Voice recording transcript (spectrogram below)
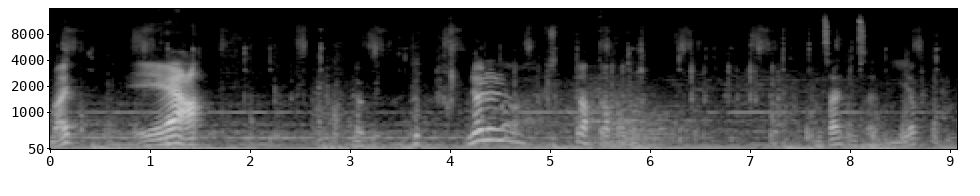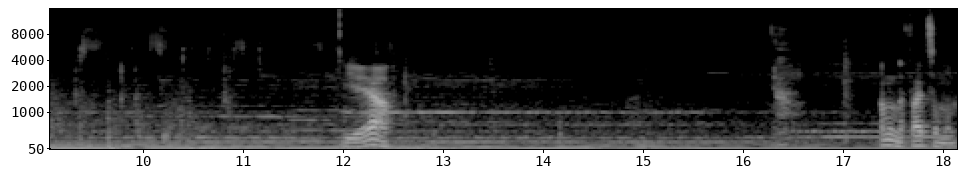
Right? Yeah! No, no, no, no, drop, drop, drop. Inside, inside. Yep. Yeah. I'm gonna fight someone.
